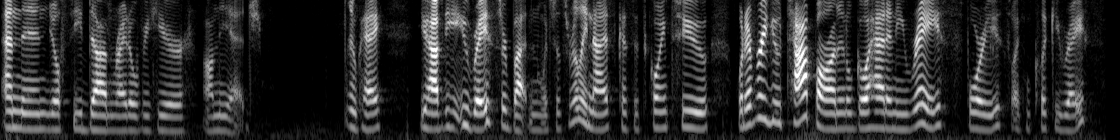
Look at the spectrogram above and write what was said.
and then you'll see done right over here on the edge. Okay, you have the eraser button, which is really nice because it's going to, whatever you tap on, it'll go ahead and erase for you. So I can click erase.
